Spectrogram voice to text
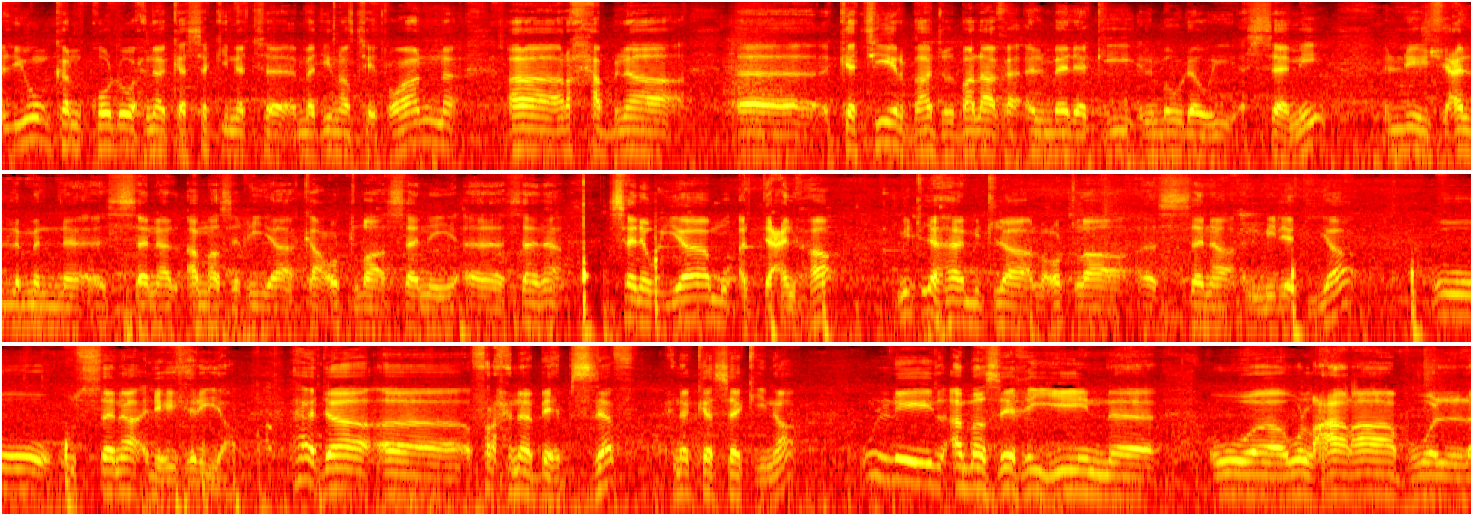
اليوم كنقولوا إحنا كساكنة مدينة تطوان أه رحبنا أه كثير بهذا البلاغ الملكي المولوي السامي اللي جعل من السنة الأمازيغية كعطلة أه سنة سنوية مؤدى عنها. مثلها مثل العطلة السنة الميلادية والسنة الهجرية. هذا آه، فرحنا به بزاف. إحنا كساكنة. واللي الأمازيغيين آه، والعرب وال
